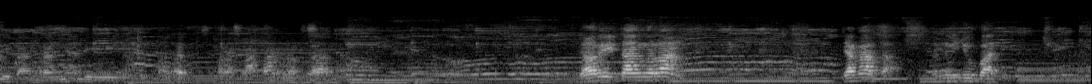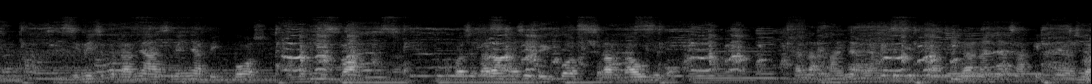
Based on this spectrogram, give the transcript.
di Tangerangnya di dekat Selatan. Selatan. Dari Tangerang, Jakarta menuju Bali. Ini sebenarnya aslinya Big Boss, namun. Apa sekarang masih Big Boss kurang tahu juga. Karena nanya yang dititipkan, dan nanya sakitnya.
